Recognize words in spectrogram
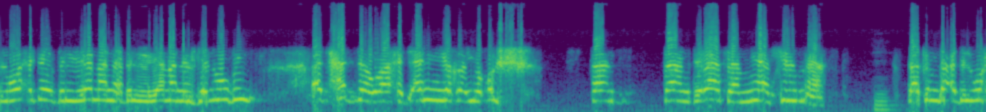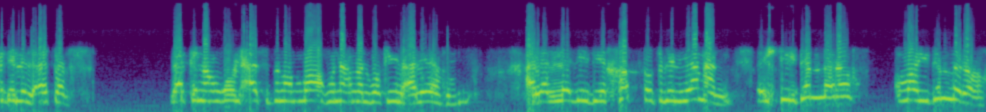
الوحدة باليمن باليمن الجنوبي أتحدى واحد أن يغش. كان كان دراسة 100% لكن بعد الوحدة للأسف. لكن نقول حسبنا الله ونعم الوكيل عليهم. على الذي بيخطط لليمن. إيش يدمره؟ الله يدمره.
